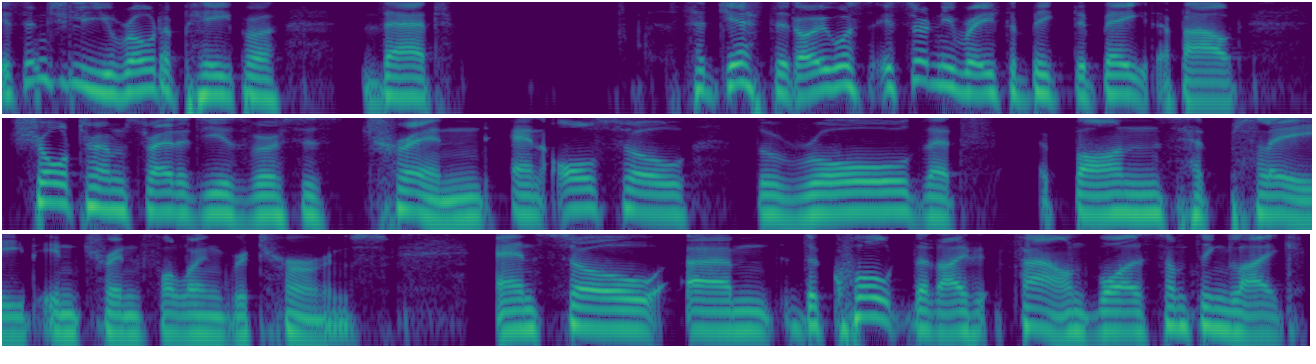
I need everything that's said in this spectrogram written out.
essentially you wrote a paper that suggested, or it was it certainly raised a big debate about short-term strategies versus trend, and also the role that bonds had played in trend following returns. And so um, the quote that I found was something like,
